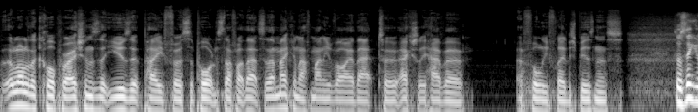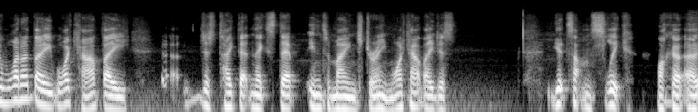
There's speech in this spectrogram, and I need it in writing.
a lot of the corporations that use it pay for support and stuff like that, so they make enough money via that to actually have a a fully fledged business. So I was thinking, why don't they? Why can't they uh, just take that next step into mainstream? Why can't they just get something slick, like a, a,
